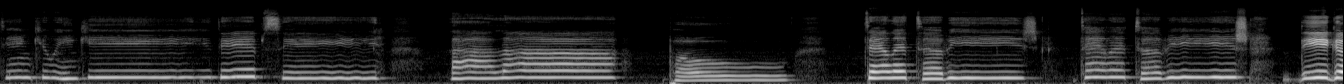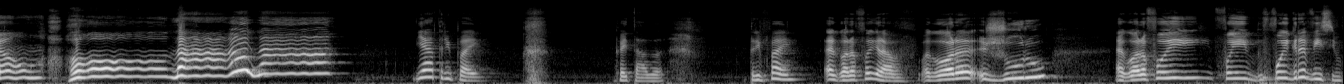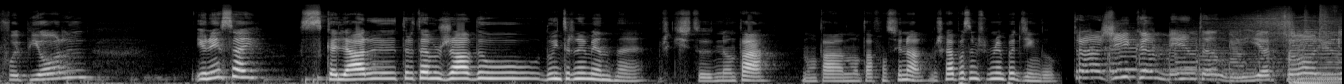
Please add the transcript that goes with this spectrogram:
Tinky Winky Dipsy. La La Po. Teletubbies Teletubbies. Digam Olá Olá. A tripei. Coitada. Tripei. Agora foi grave. Agora juro Agora foi, foi, foi gravíssimo. Foi pior Eu nem sei se calhar eh, tratamos já do, do internamento, não é? Porque isto não está, não está não tá a funcionar. Mas cá passamos primeiro para jingle. Tragicamente aleatório.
